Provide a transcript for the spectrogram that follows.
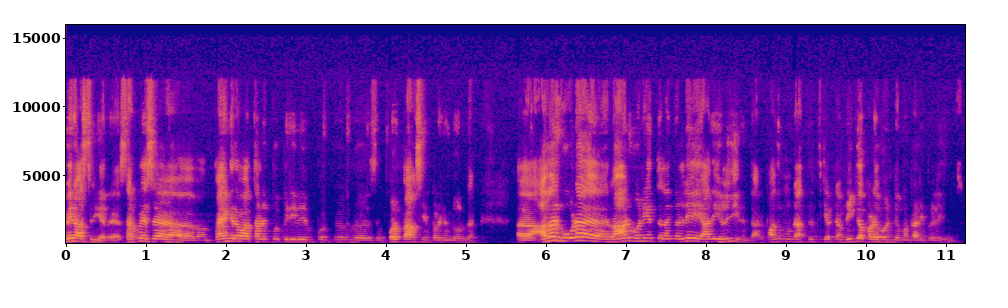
பேராசிரியர் சர்வதேச பயங்கரவாத தடுப்பு பிரிவு பொறுப்பாக செயல்படுகின்ற ஒருவர். அஹ், அவர் கூட ராணுவ இணையதளங்களிலே அதை எழுதியிருந்தார். பதிமூன்றாம் திருத்தி சட்டம் நீக்கப்பட வேண்டும் என்ற அடிப்படையில் எழுதியிருந்தார்.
